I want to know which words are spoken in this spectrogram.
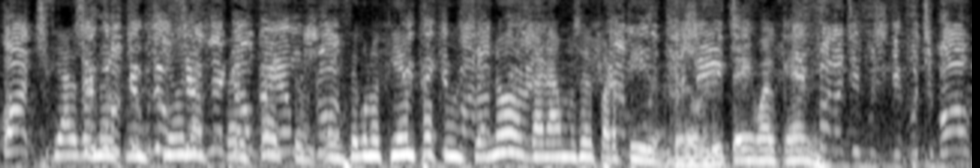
Ótimo. Si algo no Segundo tempo deu certo, legal, perfecto. ganhamos o jogo. el segundo tiempo funcionó, ganamos el partido. Pero grite igual que él. Fala de, de futebol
